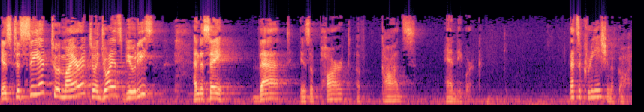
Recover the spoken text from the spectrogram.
is to see it, to admire it, to enjoy its beauties, and to say, that is a part of God's handiwork. That's a creation of God.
